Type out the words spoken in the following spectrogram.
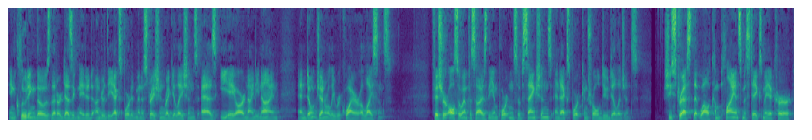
including those that are designated under the Export Administration regulations as EAR 99 and don't generally require a license. Fisher also emphasized the importance of sanctions and export control due diligence. She stressed that while compliance mistakes may occur,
